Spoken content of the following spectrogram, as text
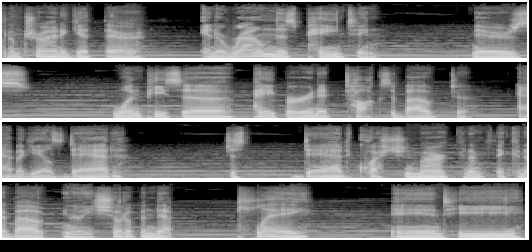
But I'm trying to get there. And around this painting, there's one piece of paper and it talks about uh, Abigail's dad. Just dad question mark. And I'm thinking about, you know, he showed up in that play and he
